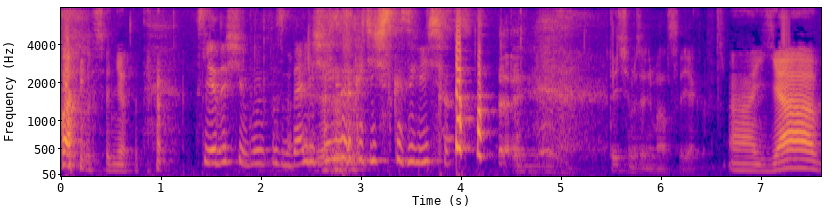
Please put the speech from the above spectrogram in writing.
Ладно, все, нет. Следующий выпуск, да, лечение наркотической зависимости. Ты чем занимался, Яков? А, Я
